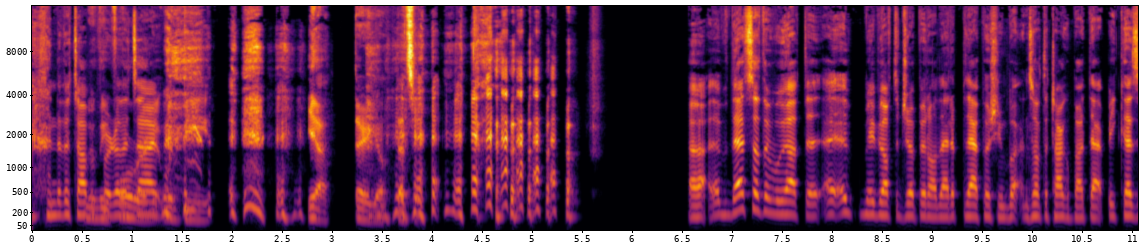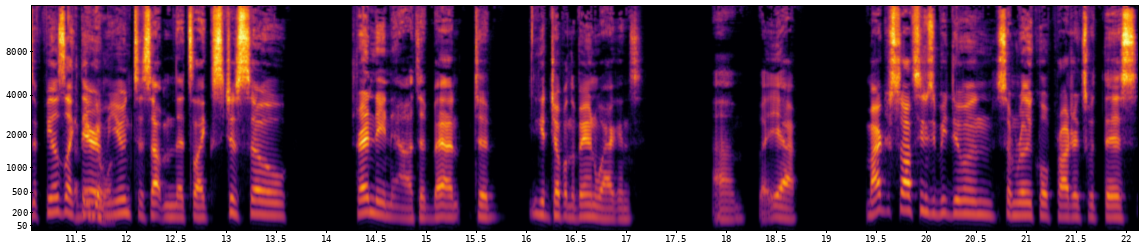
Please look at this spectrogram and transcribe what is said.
another topic for another forward, time. would be- yeah, there you go. That's it. Uh, that's something we have to uh, maybe I'll have to jump in on that that pushing buttons. I'll have to talk about that because it feels like That'd they're good one. immune to something that's like just so trendy now to ban to you can jump on the bandwagons. Um, but yeah, Microsoft seems to be doing some really cool projects with this,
